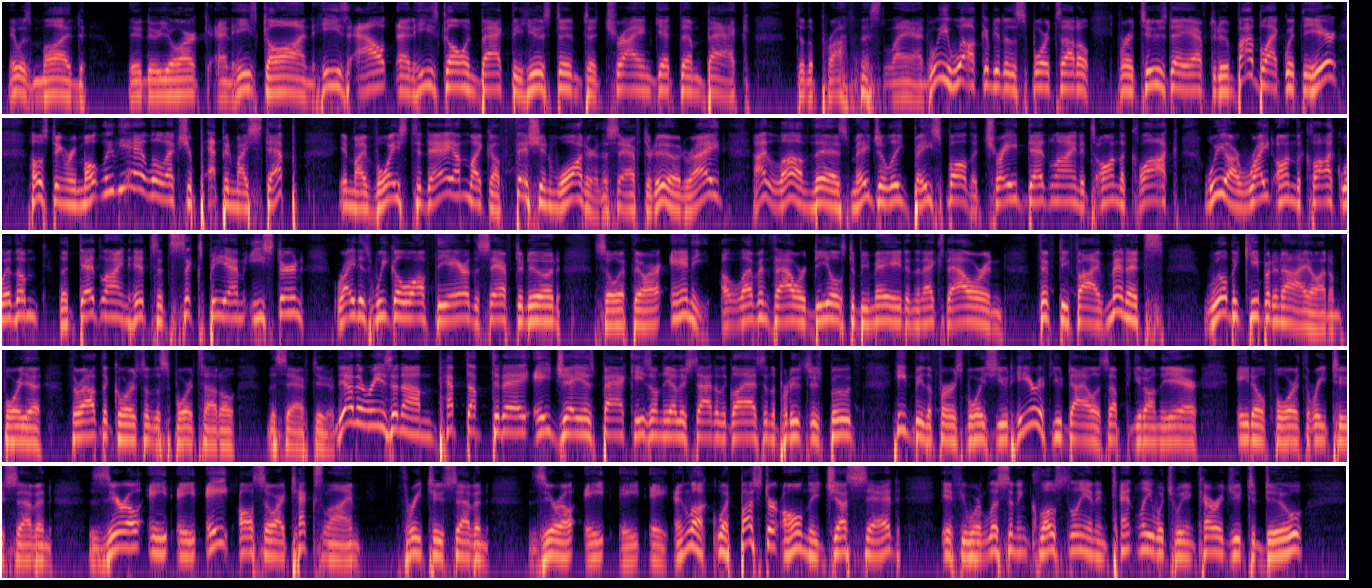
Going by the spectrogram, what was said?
It was mud in New York, and he's gone. He's out, and he's going back to Houston to try and get them back to the promised land. We welcome you to the Sports Huddle for a Tuesday afternoon. Bob Black with you here, hosting remotely. Yeah, a little extra pep in my step in my voice today. I'm like a fish in water this afternoon, right? I love this. Major League Baseball, the trade deadline, it's on the clock. We are right on the clock with them. The deadline hits at 6 p.m. Eastern, right as we go off the air this afternoon. So if there are any 11th hour deals to be made in the next hour and 55 minutes, we'll be keeping an eye on them for you throughout the course of the sports huddle this afternoon. The other reason I'm pepped up today, AJ is back. He's on the other side of the glass in the producer's booth. He'd be the first voice you'd hear if you dial us up to get on the air, 804 327 0888. Also, our text line, 327 0888. And look, what Buster Olney just said, if you were listening closely and intently, which we encourage you to do,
